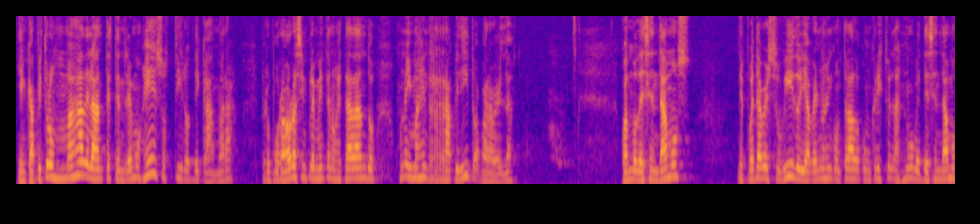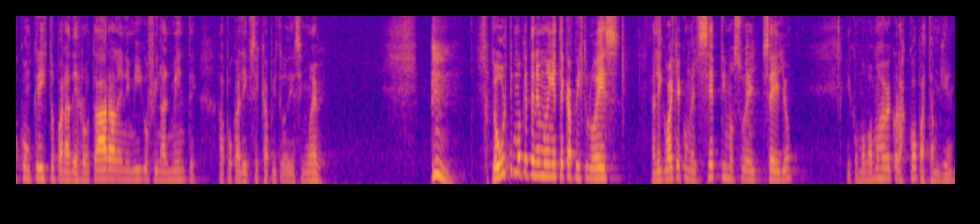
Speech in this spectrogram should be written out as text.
Y en capítulos más adelante tendremos esos tiros de cámara, pero por ahora simplemente nos está dando una imagen rapidito para verla. Cuando descendamos después de haber subido y habernos encontrado con Cristo en las nubes, descendamos con Cristo para derrotar al enemigo finalmente. Apocalipsis capítulo 19. Lo último que tenemos en este capítulo es, al igual que con el séptimo sello, y como vamos a ver con las copas también,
